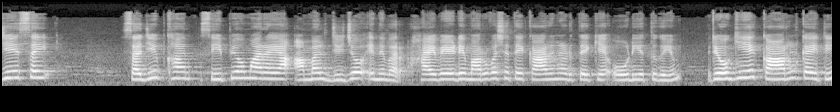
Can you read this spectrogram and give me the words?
G S I Sajeev Khan C P ഒമാരായ അമൽ ജിജോ എന്നിവർ ഹൈവേയുടെ മറുവശത്തെ കാറിനടുത്തേക്ക് ഓടിയെത്തുകയും രോഗിയെ കാറിൽ കയറ്റി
